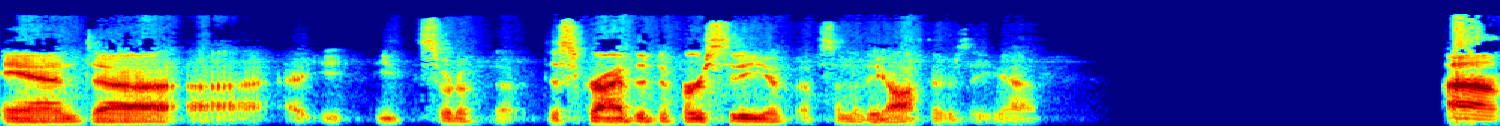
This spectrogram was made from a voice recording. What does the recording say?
and uh, uh, you, you sort of describe the diversity of, of, some of the authors that you have? Um,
